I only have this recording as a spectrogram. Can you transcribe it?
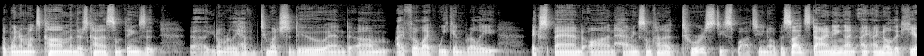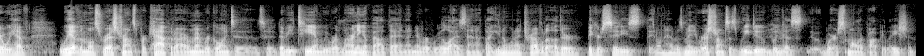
the winter months come and there's kind of some things that uh, you don't really have too much to do. And um, I feel like we can really expand on having some kind of touristy spots. You know, besides dining, I, I know that here we have we have the most restaurants per capita. I remember going to, to WT and we were learning about that, and I never realized that. And I thought, you know, when I travel to other bigger cities, they don't have as many restaurants as we do mm-hmm. because we're a smaller population.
